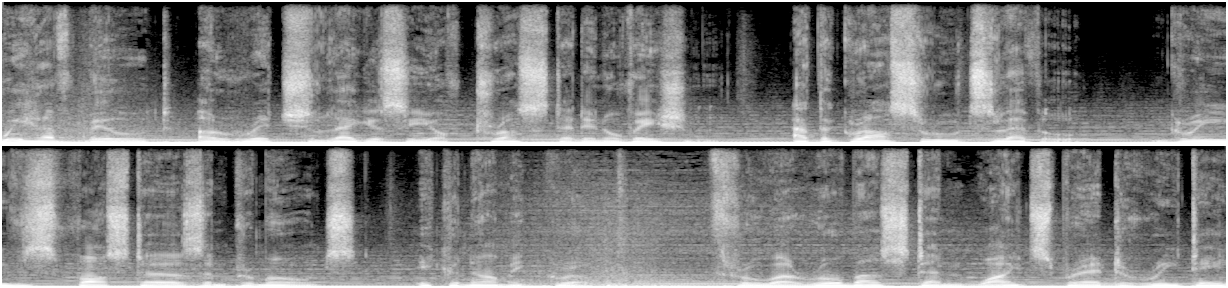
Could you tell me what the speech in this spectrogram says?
we have built a rich legacy of trust and innovation. At the grassroots level, Greaves fosters and promotes economic growth. Through a robust and widespread retail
